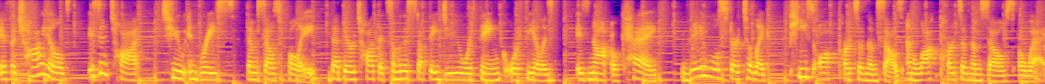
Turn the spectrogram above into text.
if a child isn't taught to embrace themselves fully, that they're taught that some of the stuff they do or think or feel is is not okay, they will start to like piece off parts of themselves and lock parts of themselves away.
